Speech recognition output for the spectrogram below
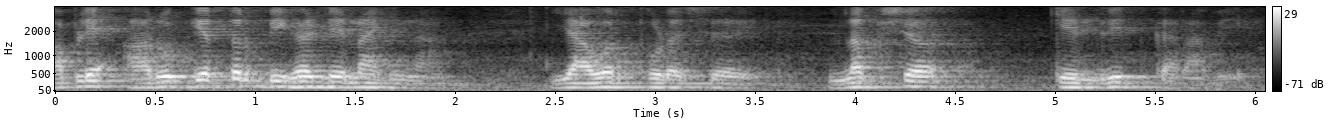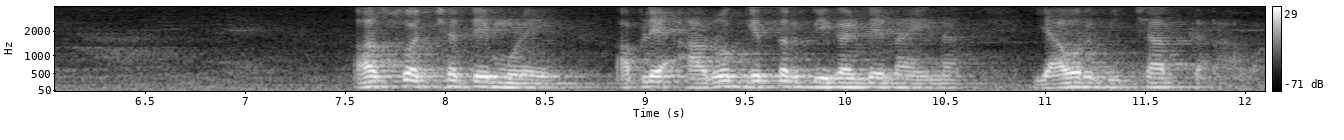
आपले आरोग्य तर बिघडले नाही ना यावर थोडंसे लक्ष केंद्रित करावे. अस्वच्छतेमुळे आपले आरोग्य तर बिघडले नाही ना यावर विचार करावा.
